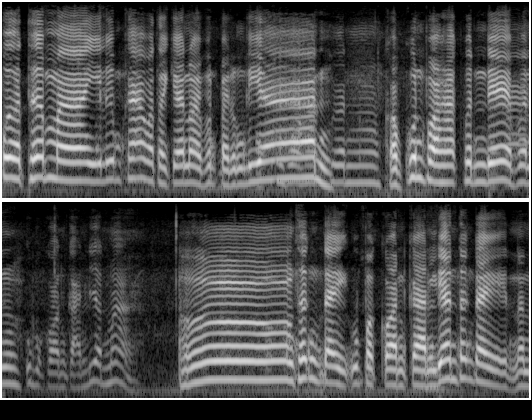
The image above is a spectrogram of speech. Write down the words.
เปิดเทอมใหม่ลืมข้าวว่าตะแก่น้อยเพิ่นไปโรงเรียน เพิ่นขอบคุณพ่อฮักเพิ่นเด้เพิ่นอุปกรณ์การเรียนมาอืมทั้งได้อุปกรณ์การเรียนทั้งได้นั่น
